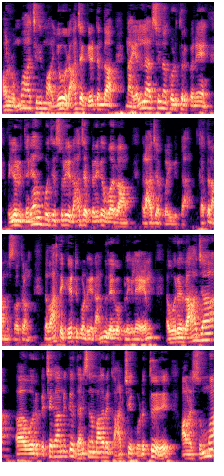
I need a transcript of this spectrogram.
அவனுக்கு ரொம்ப ஆச்சரியமா ஐயோ ராஜா கேட்டிருந்தா நான் எல்லா அரிசியும் நான் கொடுத்துருப்பேனே. ஐயோ எனக்கு தெரியாம போச்சுன்னு சொல்லி ராஜா பிறகு வர்றான். ராஜா போய்விட்டார். கத்தராம சோதரம் இந்த வார்த்தை கேட்டுக்கொண்டு அன்பு தெய்வ பிள்ளைகளே ஒரு ராஜா ஒரு பிச்சைக்காரனுக்கு தரிசனமாகிற காட்சியை கொடுத்து அவனை சும்மா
